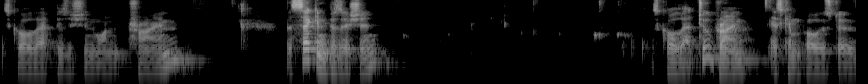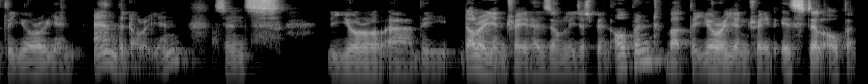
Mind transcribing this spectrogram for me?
Let's call that position 1 prime. The second position let's call that 2 prime, is composed of the euro yen and the dollar yen, since the euro, uh, the dollar yen trade has only just been opened, but the euro yen trade is still open.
